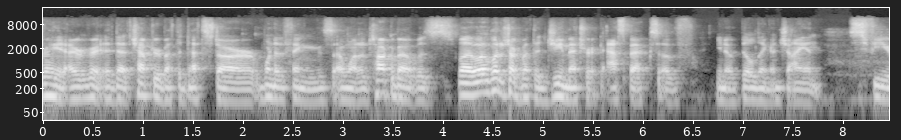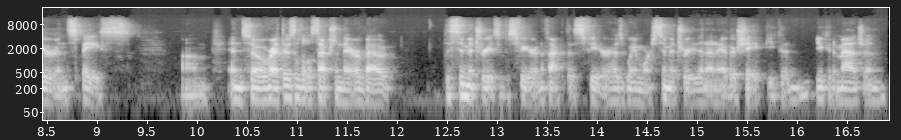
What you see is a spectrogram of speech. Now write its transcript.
right, I right that chapter about the Death Star. One of the things I wanted to talk about was well, I wanted to talk about the geometric aspects of you know building a giant sphere in space. Um, and so right, there's a little section there about the symmetries of a sphere, and in fact, the sphere has way more symmetry than any other shape you could you could imagine.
